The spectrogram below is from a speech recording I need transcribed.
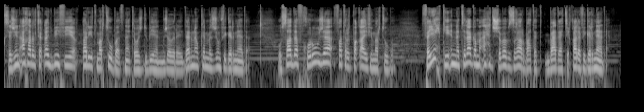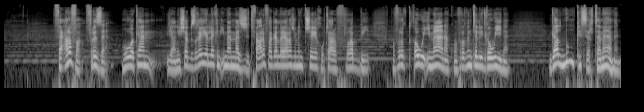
سجين آخر التقيت به في قرية مرتوبة أثناء تواجدي بها المجاورة لدرنا وكان مسجون في جرنادا وصادف خروجه فترة بقائي في مرتوبة. فيحكي إنه تلاقى مع أحد الشباب الصغار بعد بعد اعتقاله في جرنادا فعرفه فرزة هو كان يعني شاب صغير لكن إمام مسجد. فعرفه قال له يا رجل أنت شيخ وتعرف ربي مفروض تقوي إيمانك مفروض أنت اللي تقوينا. قال منكسر تماما.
